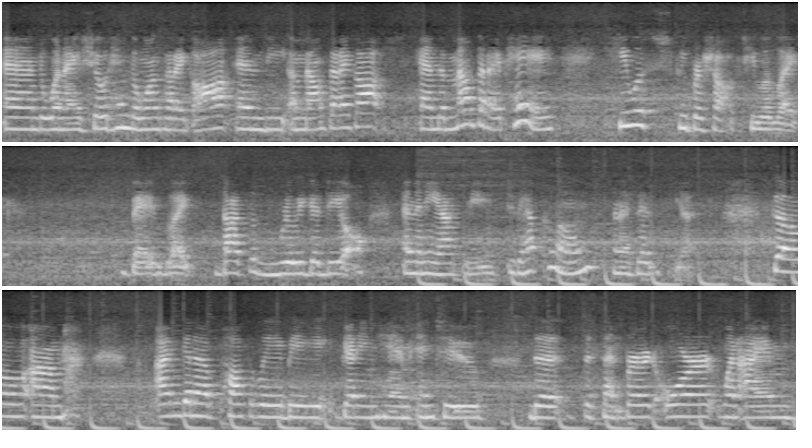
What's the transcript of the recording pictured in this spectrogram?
And when I showed him the ones that I got and the amount that I got and the amount that I paid, he was super shocked. He was like, babe, like, that's a really good deal. And then he asked me, do they have cologne? And I said, yes. So, um, I'm gonna possibly be getting him into the, the Scentbird or when I'm,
